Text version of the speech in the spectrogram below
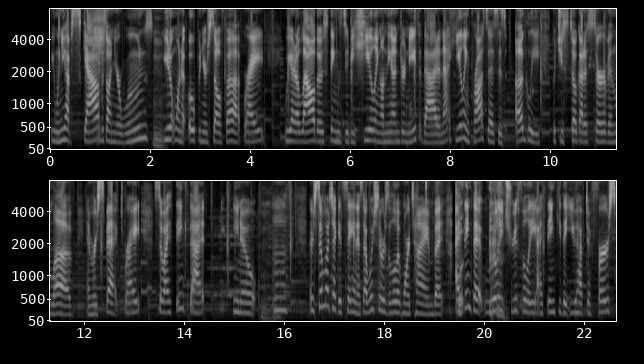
You when you have scabs on your wounds, Mm. you don't want to open yourself up, right? We got to allow those things to be healing on the underneath of that, and that healing process is ugly, but you still got to serve and love and respect, right? So I think that you know. Mm-hmm. mm, there's so much I could say in this. I wish there was a little bit more time, but I think that really truthfully, I think that you have to first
